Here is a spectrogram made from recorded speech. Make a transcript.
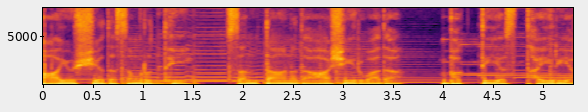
ಆಯುಷ್ಯದ ಸಮೃದ್ಧಿ, ಸಂತಾನದ ಆಶೀರ್ವಾದ, ಭಕ್ತಿಯ ಸ್ಥೈರ್ಯ,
